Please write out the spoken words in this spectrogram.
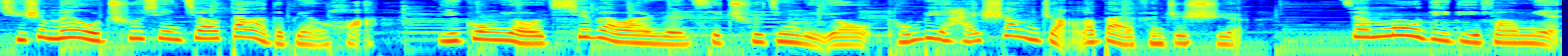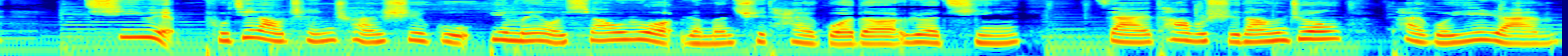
其实没有出现较大的变化，一共有七百万人次出境旅游，同比还上涨了百分之十。在目的地方面，七月普吉岛沉船事故并没有削弱人们去泰国的热情，在 TOP 十当中，泰国依然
